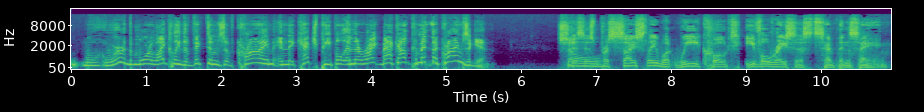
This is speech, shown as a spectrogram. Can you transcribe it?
We're the more likely the victims of crime, and they catch people, and they're right back out committing the crimes again." So this is precisely what we quote evil racists have been saying.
